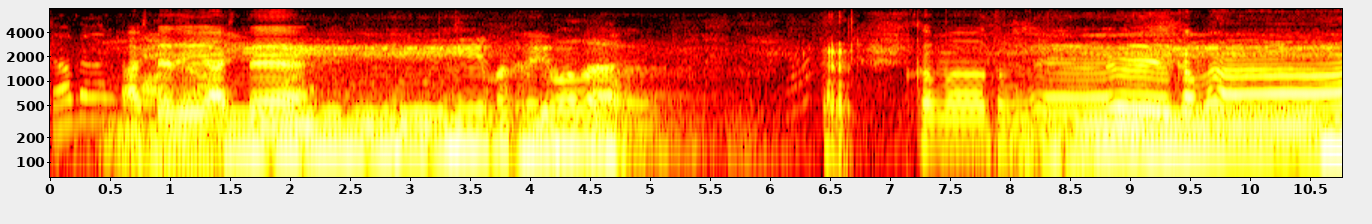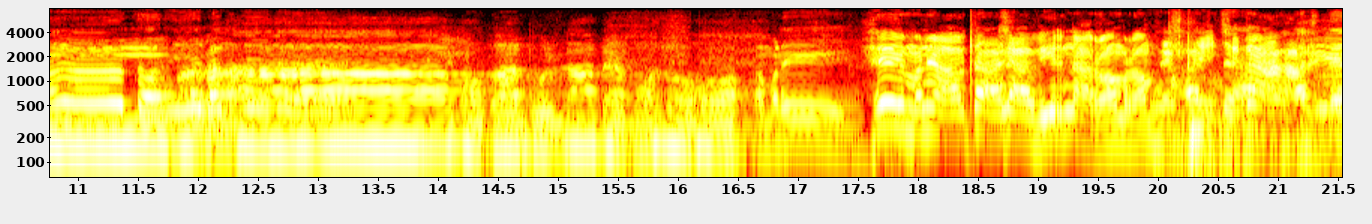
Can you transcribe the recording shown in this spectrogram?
દિવસ તો ભૂલી જાય. બધાને તેરે તો ચાલે. અમારી. તમે હે મને આવતા આલ્યા વીરના રોમ રોમ હે ભાઈ. છતાં આસ્તે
